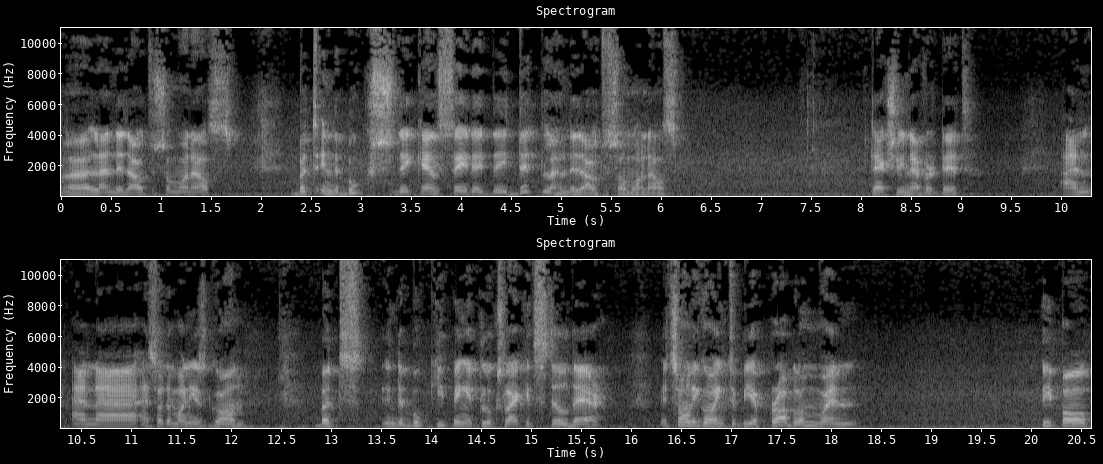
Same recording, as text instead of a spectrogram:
uh, lend it out to someone else. But in the books, they can say that they did lend it out to someone else. They actually never did, and and uh, and so the money is gone but in the bookkeeping it looks like it's still there. It's only going to be a problem when people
